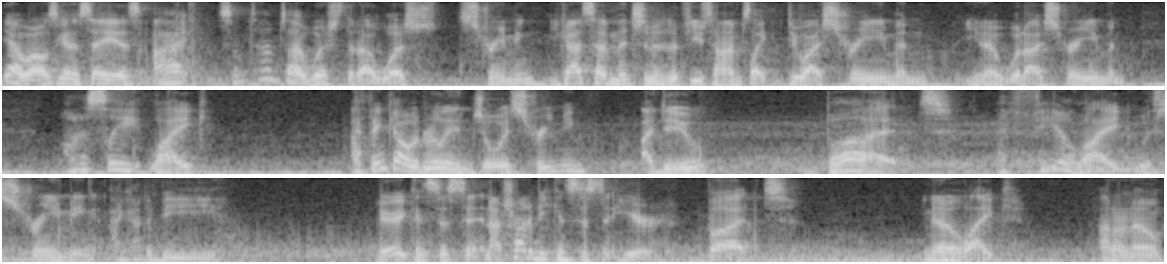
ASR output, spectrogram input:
yeah, what I was gonna say is I sometimes I wish that I was streaming. You guys have mentioned it a few times, like do I stream and you know would I stream? And honestly, like I think I would really enjoy streaming. I do, but I feel like with streaming I got to be very consistent, and I try to be consistent here. But you know, like I don't know.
